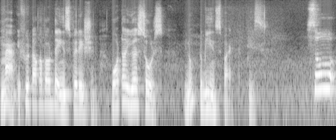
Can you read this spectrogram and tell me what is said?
Ma'am, if you talk about the inspiration, what are your source, you know, to be inspired, please? So,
